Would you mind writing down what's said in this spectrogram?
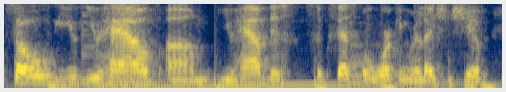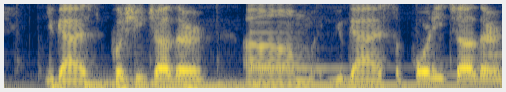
so you you have um, you have this successful working relationship. You guys push each other. Um, you guys support each other.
